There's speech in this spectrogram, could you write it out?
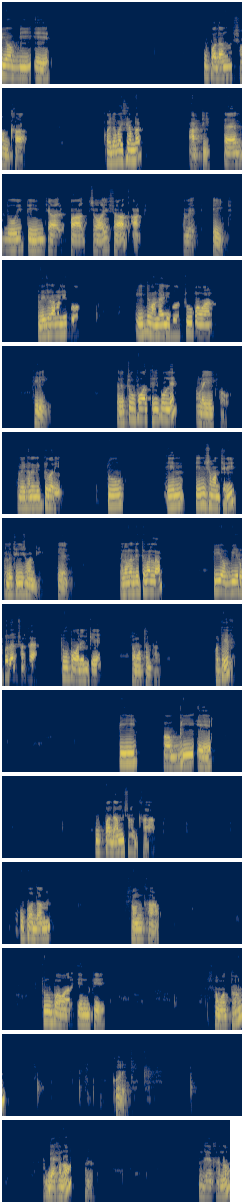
P of B এর উপাদান সংখ্যা। কয়টা পাইছি আমরা? আটটি। এক, দুই, তিন, চার, পাঁচ, ছয়, সাত, আট। তাহলে এইট তাহলে এটা আমরা লিখব এইট বাংলায় লিখব টু পাওয়ার থ্রি তাহলে টু পাওয়ার থ্রি করলে আমরা এইট পাবো। তাহলে এখানে লিখতে পারি টু এন এন সমান থ্রি তাহলে থ্রি সমান এন তাহলে আমরা দেখতে পারলাম পি অফ বি এর উপাদান সংখ্যা টু পাওয়ার এন কে সমর্থন করে। অতএব পি অফ বি এর উপাদান সংখ্যা উপাদান সংখ্যা টু পাওয়ার এন কে সমর্থন করে। দেখানো। হলো দেখানো।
